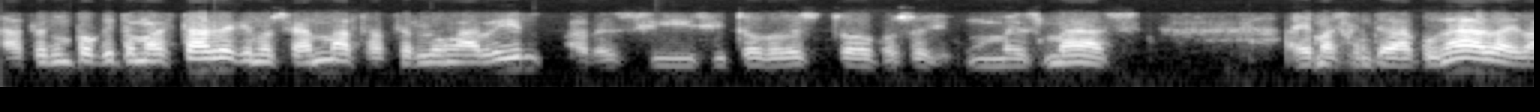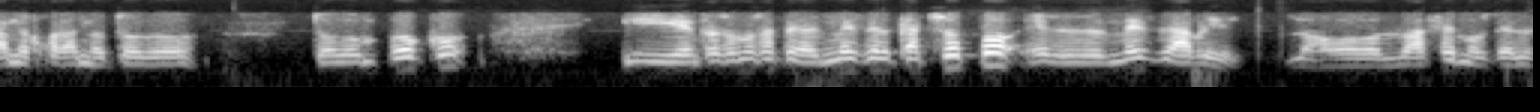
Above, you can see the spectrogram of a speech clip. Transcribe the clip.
hacer un poquito más tarde, que no sea en marzo, hacerlo en abril, a ver si, si todo esto, pues oye, un mes más, hay más gente vacunada y va mejorando todo, todo un poco. Y entonces vamos a hacer el mes del cachopo el mes de abril. Lo, hacemos del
